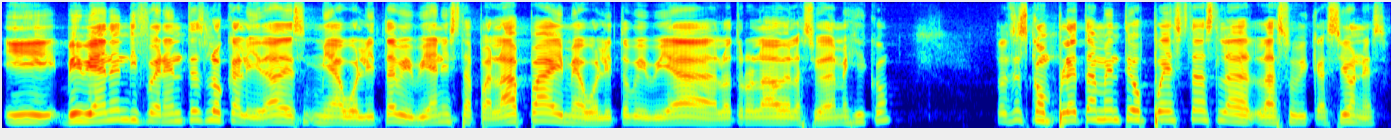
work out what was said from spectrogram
Y vivían en diferentes localidades. Mi abuelita vivía en Iztapalapa y mi abuelito vivía al otro lado de la Ciudad de México. Entonces, completamente opuestas las ubicaciones.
